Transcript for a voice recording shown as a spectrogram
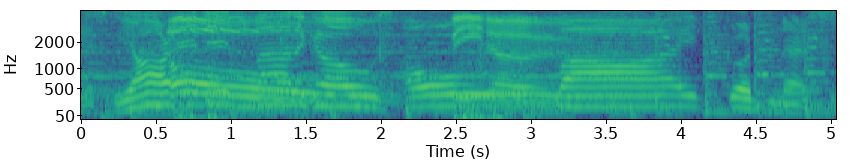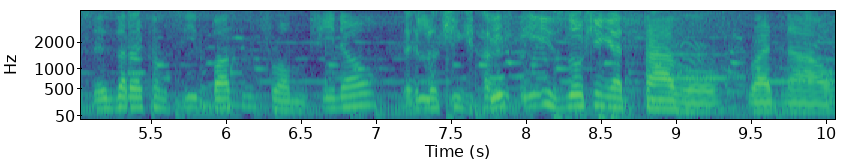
Yes, we are. and it's Oh, Malygos. Oh Fino. my goodness! Is that a concede button from Fino? They're looking He, he's looking at Pavel right now.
